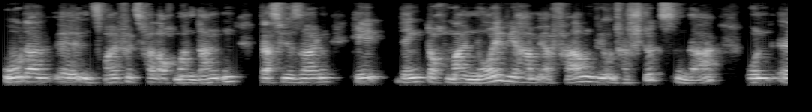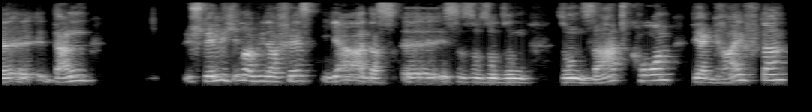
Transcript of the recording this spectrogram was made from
oder äh, im Zweifelsfall auch Mandanten, dass wir sagen, hey, denk doch mal neu, wir haben Erfahrung, wir unterstützen da und äh, dann stelle ich immer wieder fest, ja, das äh, ist so, so, so, ein, so ein Saatkorn, der greift dann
